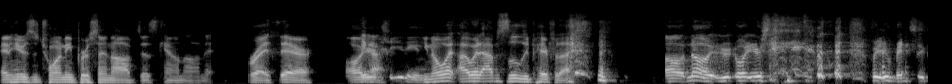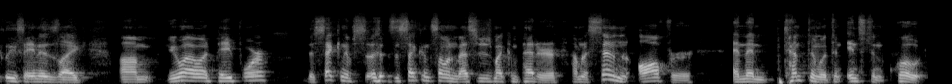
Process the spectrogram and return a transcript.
and here's a 20% off discount on it right there. Oh, Yeah. you're cheating. You know what? I would absolutely pay for that. Oh no, you're, what you're saying, what you're basically saying is like, um, you know what I would pay for? The second if the second someone messages my competitor, I'm going to send them an offer and then tempt them with an instant quote.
